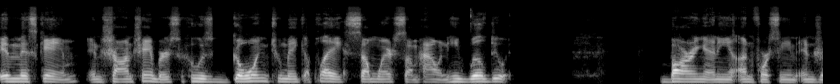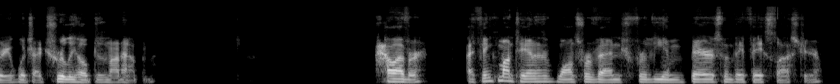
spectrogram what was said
in this game in Sean Chambers who is going to make a play somewhere, somehow, and he will do it, barring any unforeseen injury, which I truly hope does not happen. However, I think Montana wants revenge for the embarrassment they faced last year.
